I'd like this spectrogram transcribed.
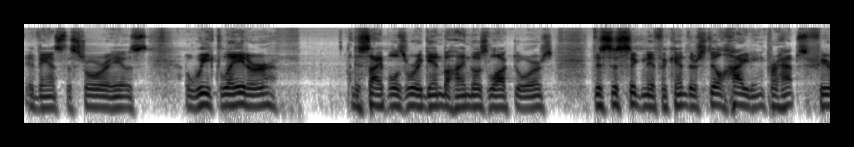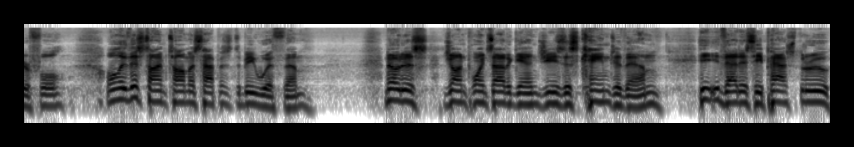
Advance the story. It was a week later Disciples were again behind those locked doors. This is significant. They're still hiding, perhaps fearful. Only this time, Thomas happens to be with them. Notice, John points out again, Jesus came to them. He, that is, he passed through,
